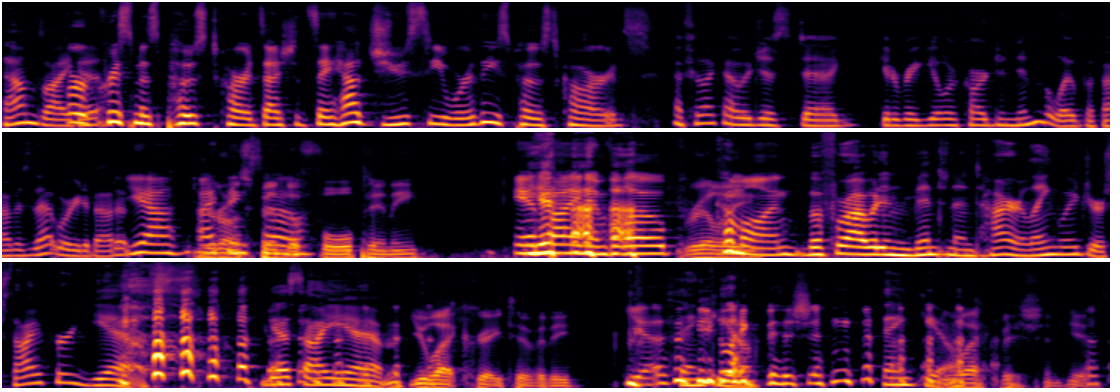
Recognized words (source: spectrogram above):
Sounds like or it. Christmas postcards, I should say. How juicy were these postcards? I feel like I would just uh, get a regular card in an envelope if I was that worried about it. Yeah, You're I going think to spend so. a full penny. And buy an envelope. Really? Come on. Before I would invent an entire language or cipher, yes. yes, I am. You lack creativity. Yes. Thank you you. like vision. Thank You you. lack vision. Yes.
